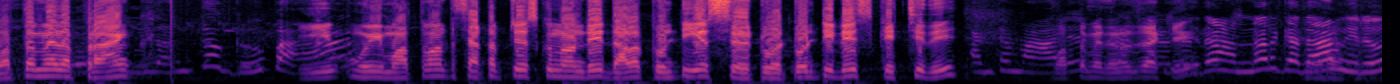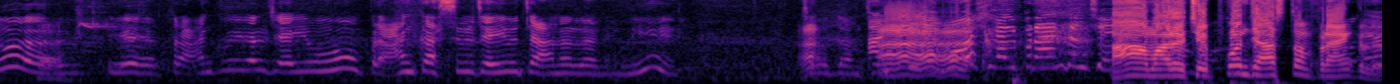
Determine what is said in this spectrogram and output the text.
మొత్తం మీద ప్రాంక్ ఈ ఈ మొత్తం అంతా సెటప్ చేసుకుందామండి దాదాపు twenty years twenty days sketch ఇది. మొత్తం మీద ఎనర్జాకి ఏదో అన్నారు కదా మీరు. ప్రాంక్ వీడియోలు చేయము ప్రాంక్ అస్సలు చేయము ఛానల్ అని. మరి చెప్పుకొని చేస్తాం ప్రాంకులు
